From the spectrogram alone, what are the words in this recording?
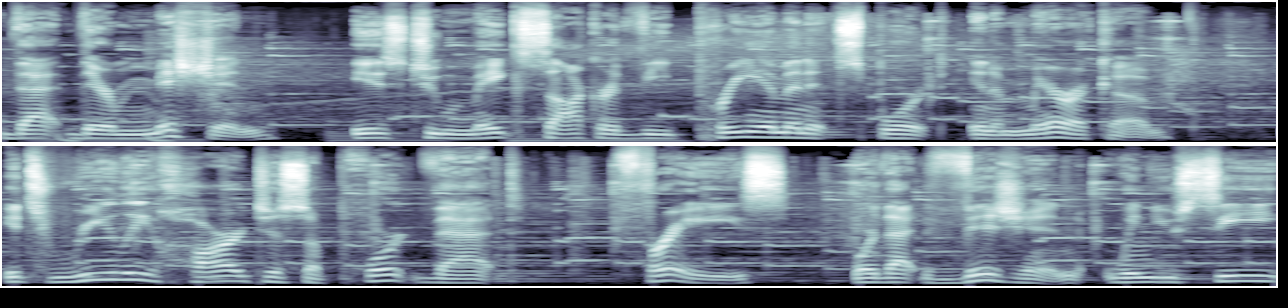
that their mission is to make soccer the preeminent sport in America, it's really hard to support that phrase or that vision when you see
